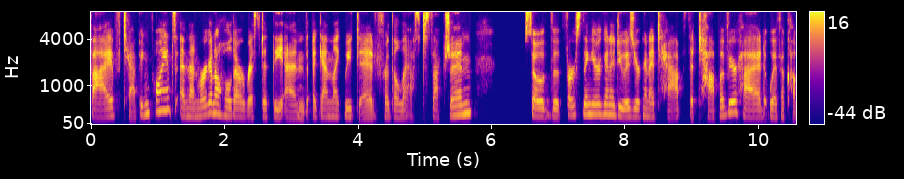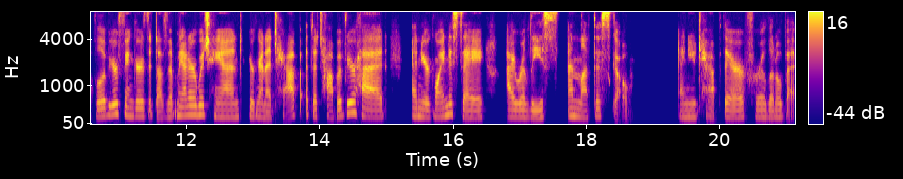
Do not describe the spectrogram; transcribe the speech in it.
five tapping points, and then we're going to hold our wrist at the end, again, like we did for the last section. So, the first thing you're going to do is you're going to tap the top of your head with a couple of your fingers. It doesn't matter which hand. You're going to tap at the top of your head and you're going to say, I release and let this go. And you tap there for a little bit.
